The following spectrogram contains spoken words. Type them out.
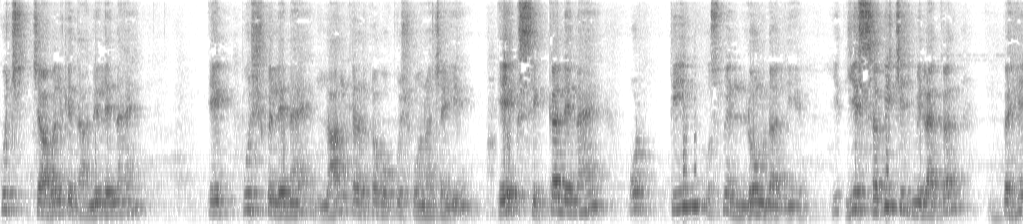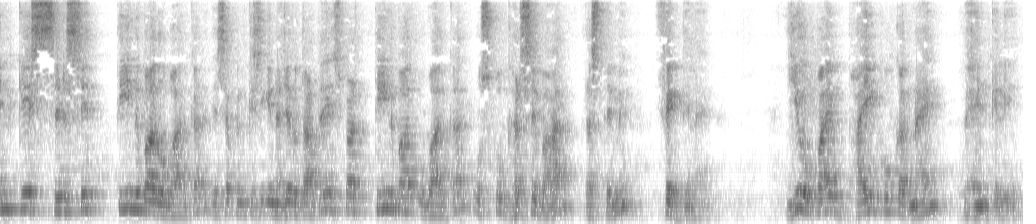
कुछ चावल के दाने लेना है, एक पुष्प लेना है, लाल कलर का वो पुष्प होना चाहिए, एक सिक्का लेना है और तीन उसमें लौंग डालनी है। ये सभी चीज़ मिलाकर बहन के सिर से तीन बार उबार कर जैसे अपन किसी की नज़र उतारते हैं, इस पर तीन बार उबार कर उसको घर से बाहर रस्ते में फेंक देना है। ये उपाय भाई को करना है बहन के लिए।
